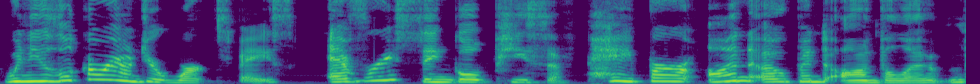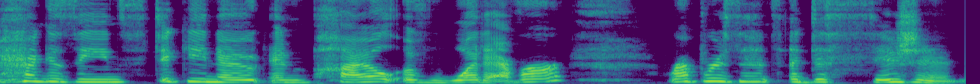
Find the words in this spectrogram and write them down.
When you look around your workspace, every single piece of paper, unopened envelope, magazine, sticky note, and pile of whatever represents a decision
